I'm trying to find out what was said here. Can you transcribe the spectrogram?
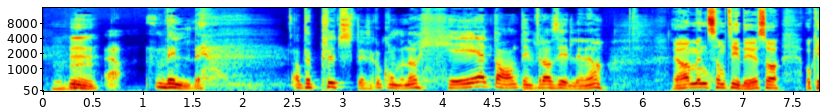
Mm. Ja, veldig. At det plutselig skal komme noe helt annet inn fra sidelinja. Ja, men samtidig så Ok,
